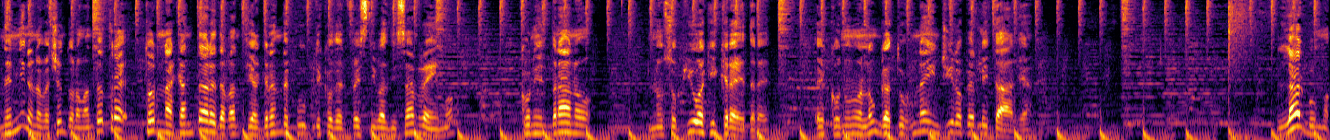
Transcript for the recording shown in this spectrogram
Nel 1993 torna a cantare davanti al grande pubblico del Festival di Sanremo con il brano non so più a chi credere e con una lunga tournée in giro per l'Italia. L'album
